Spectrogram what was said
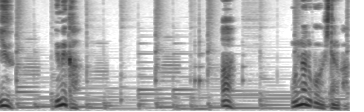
ゆ、夢か。あ、女の子が来たのか。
